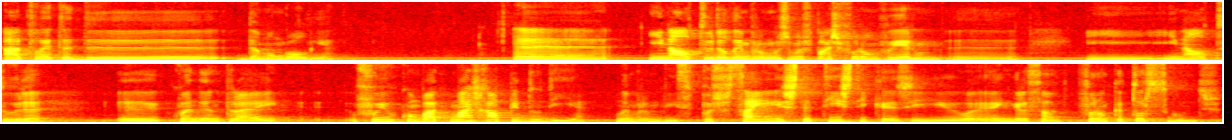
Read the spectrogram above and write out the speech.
a atleta de, da Mongólia. Uh, e na altura, lembro os meus pais foram ver-me, uh, e, e, na altura, uh, quando entrei, foi o combate mais rápido do dia, lembro-me disso. Depois saem as estatísticas e é engraçado, foram 14 segundos.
